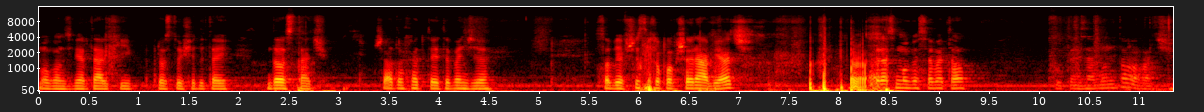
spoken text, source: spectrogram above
mogą z wiertarki po prostu się tutaj dostać. Trzeba trochę tutaj to będzie sobie wszystko poprzerabiać. Teraz mogę sobie to tutaj zamontować.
